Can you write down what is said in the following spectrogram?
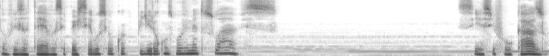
Talvez até você perceba o seu corpo pedir alguns movimentos suaves. Se esse for o caso,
